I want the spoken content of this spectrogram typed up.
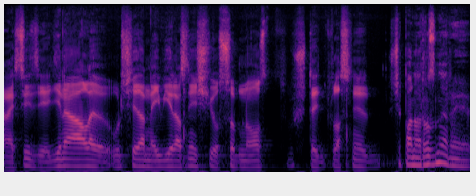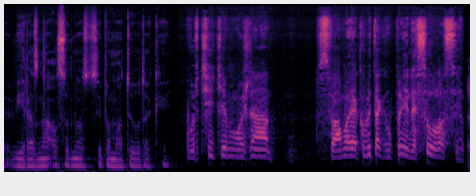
já nechci říct jediná, ale určitě ta nejvýraznější osobnost. Už teď vlastně... Ještě pan Rozner je výrazná osobnost, si pamatuju taky. Určitě možná s vámi jakoby tak úplně nesouhlasím. Eh,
